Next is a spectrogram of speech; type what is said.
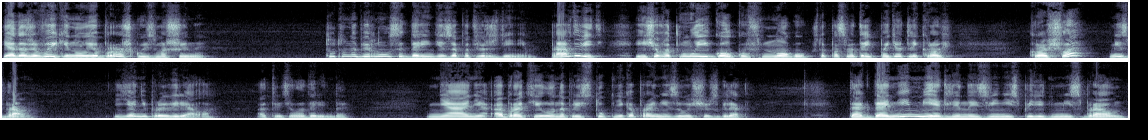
Я даже выкинул ее брошку из машины. Тут он обернулся к Даринде за подтверждением. «Правда ведь? И еще воткнул иголку в ногу, чтобы посмотреть, пойдет ли кровь. Кровь шла, мисс Браун?» «Я не проверяла», — ответила Даринда. Няня обратила на преступника пронизывающий взгляд. «Тогда немедленно извинись перед мисс Браун.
